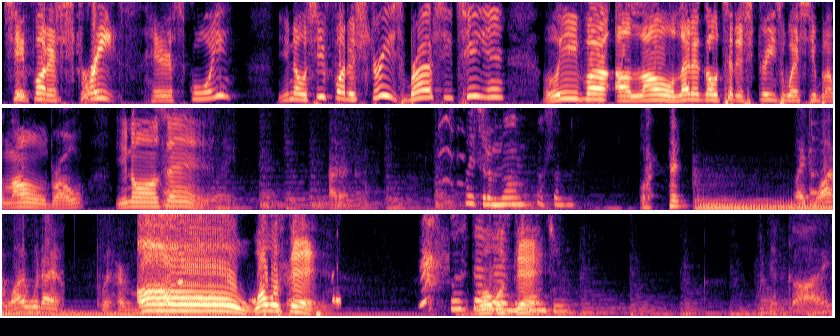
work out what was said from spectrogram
She for the streets. Here, Squee. You know she for the streets, bro. She cheating. Leave her alone. Let her go to the streets where she belong, bro. You know what I'm saying? Actually, like, I don't know. Wait, to the mom or something. What? Like, why? Why would I with her? mom? Oh, what was that? Who's that What guy was that? you? The guy?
